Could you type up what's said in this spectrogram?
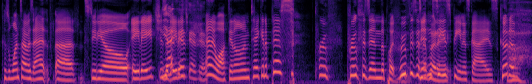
because once I was at uh, Studio 8H, is Yes, it 8H? yes, yes, yes. And I walked in on him taking a piss. proof. Proof is in the pudding. Proof is in the pudding. Didn't see his penis, guys. Could have,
